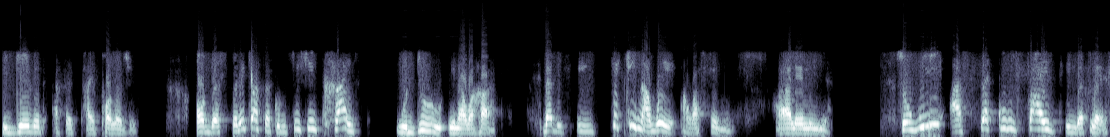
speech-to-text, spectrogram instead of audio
He gave it as a typology of the spiritual circumcision Christ would do in our hearts. That is, in taking away our sins. Hallelujah. So we are circumcised in the flesh.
